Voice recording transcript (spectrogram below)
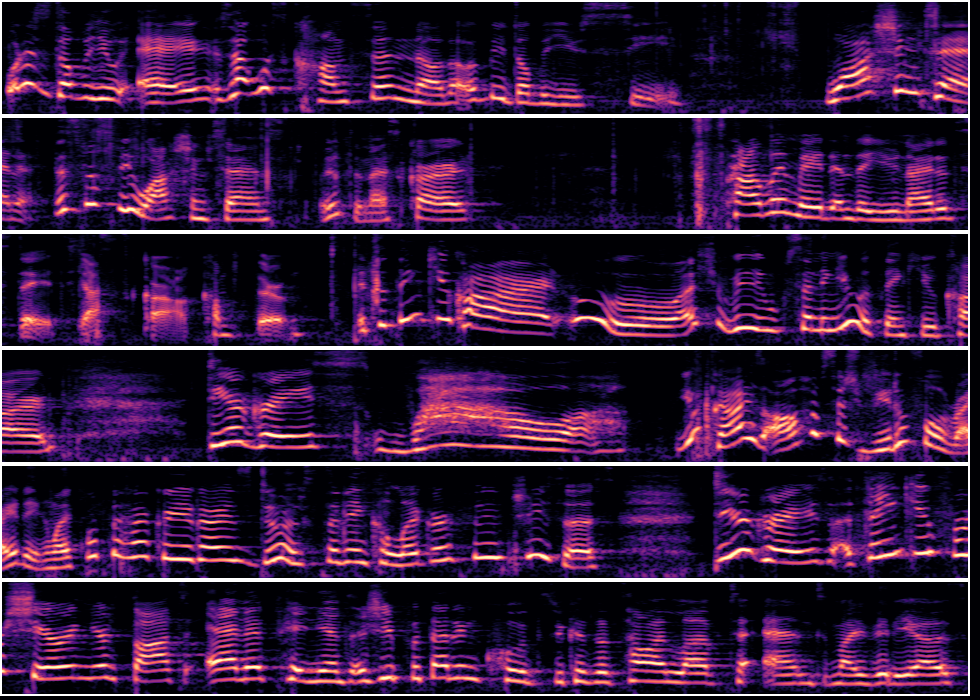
what is WA? Is that Wisconsin? No, that would be WC. Washington. This must be Washington. It's a nice card. Proudly made in the United States. Yes, girl, come through. It's a thank you card. Ooh, I should be sending you a thank you card. Dear Grace, wow. You guys all have such beautiful writing. Like, what the heck are you guys doing? Studying calligraphy? Jesus. Dear Grace, thank you for sharing your thoughts and opinions. And she put that in quotes because that's how I love to end my videos.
